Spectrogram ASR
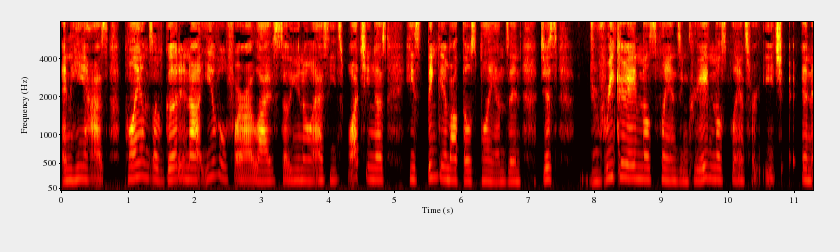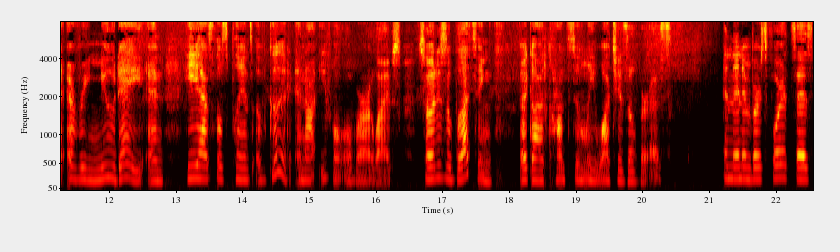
and he has plans of good and not evil for our lives. So, you know, as he's watching us, he's thinking about those plans and just recreating those plans and creating those plans for each and every new day. And He has those plans of good and not evil over our lives. So it is a blessing that God constantly watches over us. And then in verse 4 it says,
